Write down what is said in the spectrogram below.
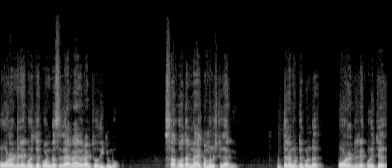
പോളണ്ടിനെ കുറിച്ച് കോൺഗ്രസ്സുകാരനായ ഒരാൾ ചോദിക്കുമ്പോൾ സഹോദരനായ കമ്മ്യൂണിസ്റ്റുകാരൻ ഉത്തരം മുട്ടിക്കൊണ്ട് പോളണ്ടിനെ കുറിച്ച്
